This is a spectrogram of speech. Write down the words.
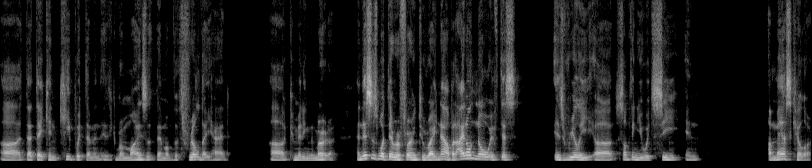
uh, that they can keep with them, and it reminds them of the thrill they had uh, committing the murder. And this is what they're referring to right now. But I don't know if this is really uh, something you would see in a mass killer.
